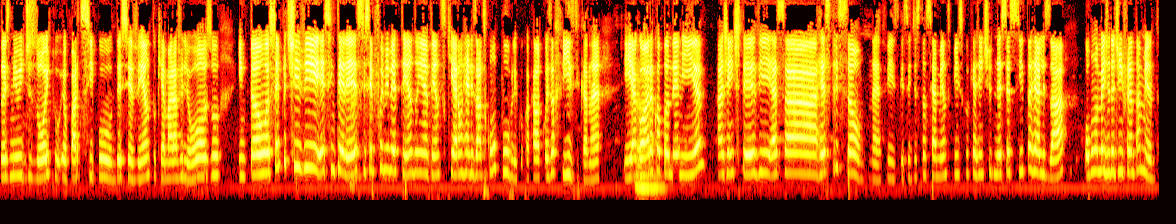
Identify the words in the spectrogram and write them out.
2018 eu participo desse evento que é maravilhoso. Então, eu sempre tive esse interesse, sempre fui me metendo em eventos que eram realizados com o público, com aquela coisa física, né? E agora, com a pandemia, a gente teve essa restrição, né, física, esse distanciamento físico que a gente necessita realizar como uma medida de enfrentamento.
